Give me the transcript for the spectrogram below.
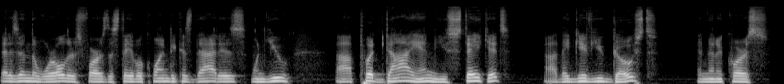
that is in the world as far as the stable coin, because that is when you uh, put DAI in, you stake it, uh, they give you Ghost. And then, of course,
